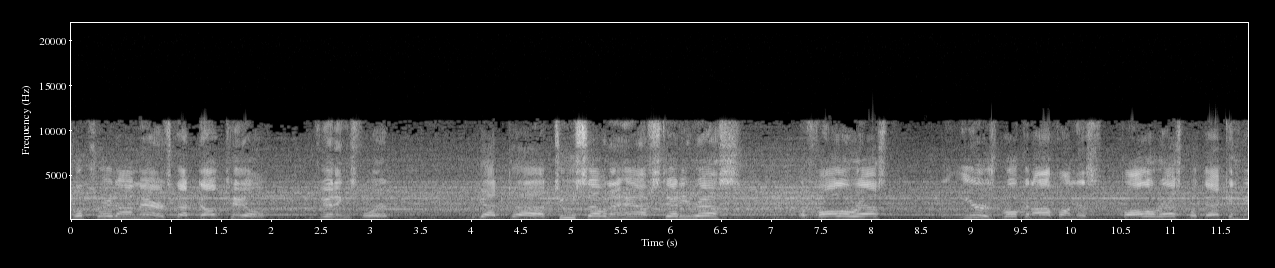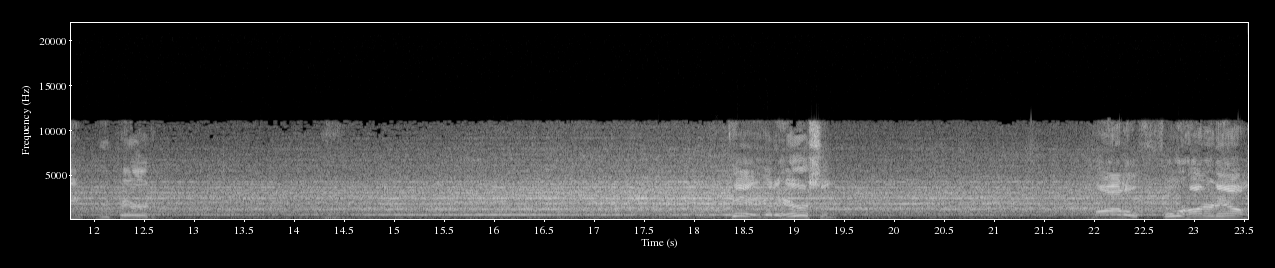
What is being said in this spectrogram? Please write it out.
slips right on there. It's got dovetail fittings for it. We got uh, two seven and a half steady rests, a follow rest. Ear is broken off on this follow rest, but that can be repaired Okay, I got a Harrison model 400M.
